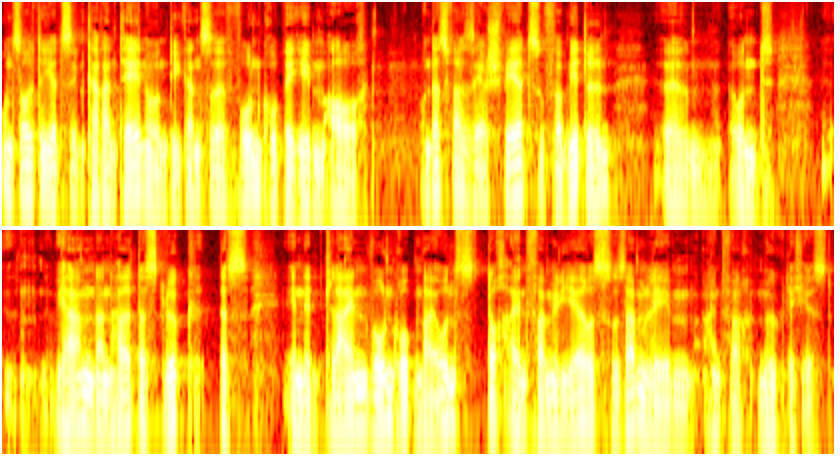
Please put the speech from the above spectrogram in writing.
und sollte jetzt in Quarantäne und die ganze Wohngruppe eben auch. Und das war sehr schwer zu vermitteln. Ähm, Und wir haben dann halt das Glück, dass in den kleinen Wohngruppen bei uns doch ein familiäres Zusammenleben einfach möglich ist.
